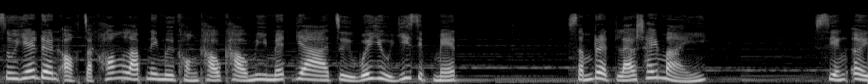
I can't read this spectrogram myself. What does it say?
ซูเย่เดินออกจากห้องลับในมือของเขาเขามีเม็ดยาจื่อไว้อยู่ 20 เม็ดสำเร็จแล้วใช่ไหม เสียงเอ่ย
